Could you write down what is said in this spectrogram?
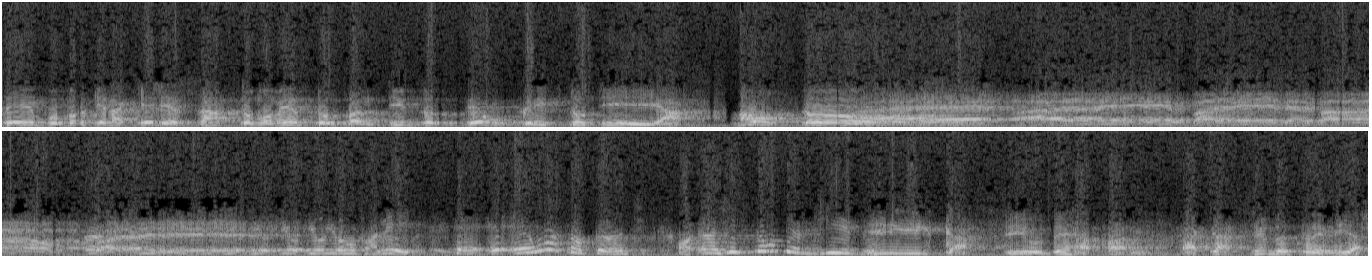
tempo, porque naquele exato momento o bandido deu um grito de assalto! Para aí, para aí, meu irmão, para aí. Eu, eu, eu não falei? É, é- é um assaltante. A gente tão perdido. Ih, Cacilda, hein, rapaz? A Cacilda tremia as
